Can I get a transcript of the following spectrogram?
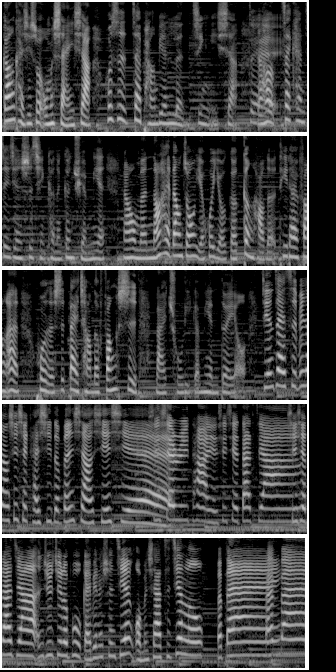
刚刚凯西说，我们闪一下，或是在旁边冷静一下，对，然后再看这件事情，可能更全面。然后我们脑海当中也会有一个更好的替代方案，或者是代偿的方式来处理跟面对哦。今天再次非常谢谢凯西的分享，谢谢，谢谢 Rita，也谢谢大家，谢谢大家。NGU 俱乐部改变的瞬间，我们下次见喽，拜拜，拜拜。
